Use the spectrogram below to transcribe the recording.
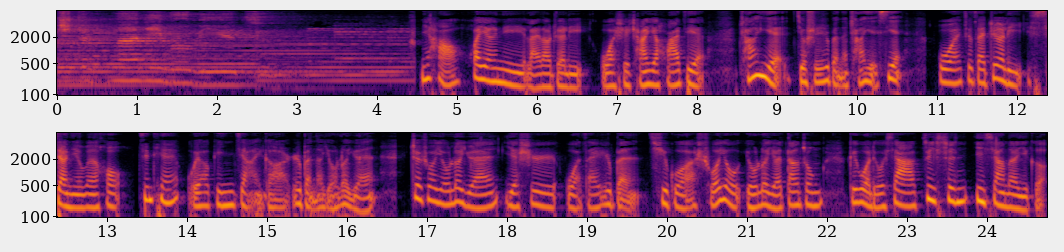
して何も見えず你好，欢迎你来到这里，我是长野华姐。长野就是日本的长野县，我就在这里向您问候。今天我要给你讲一个日本的游乐园，这座游乐园也是我在日本去过所有游乐园当中给我留下最深印象的一个，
